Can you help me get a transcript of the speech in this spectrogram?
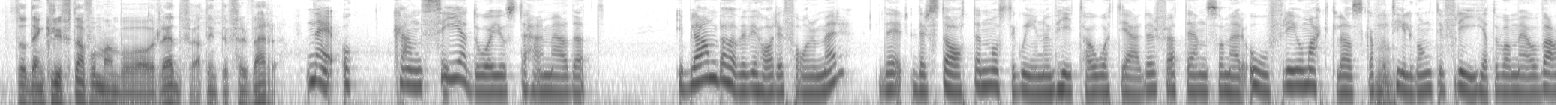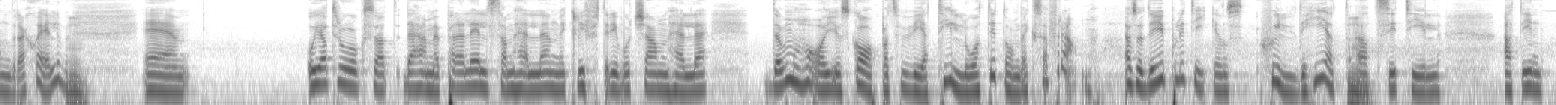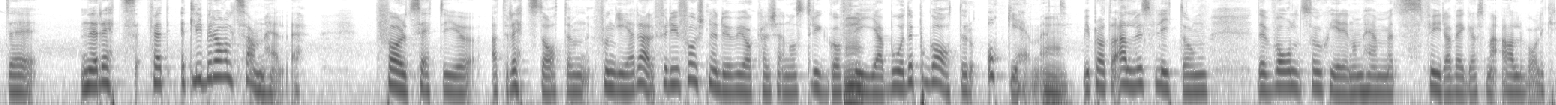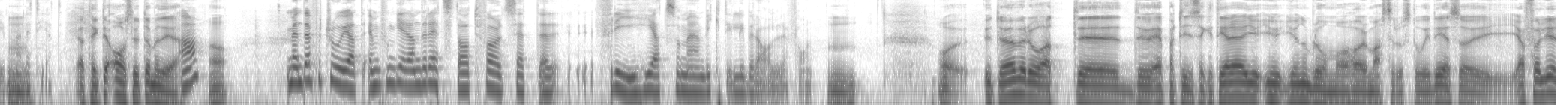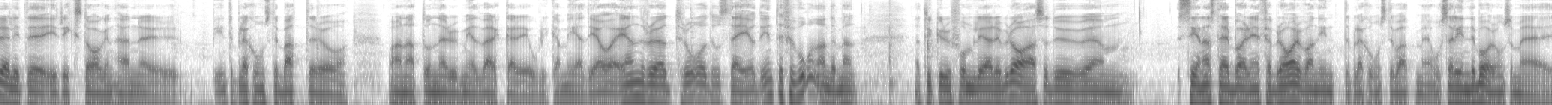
Så den klyftan får man vara rädd för att inte förvärra. Nej, och kan se då just det här med att ibland behöver vi ha reformer där, där, staten måste gå in och vidta åtgärder för att den som är ofri och maktlös ska få mm. tillgång till frihet och vara med och vandra själv. Mm. Eh, och jag tror också att det här med parallellsamhällen, med klyftor i vårt samhälle, de har ju skapats för vi har tillåtit dem växa fram. Alltså det är ju politikens skyldighet mm. att se till att inte... När rätts, för att ett liberalt samhälle förutsätter ju att rättsstaten fungerar. För det är först när du och jag kan känna oss trygga och mm. fria, mm. både på gator och i hemmet. Mm. Vi pratar alldeles för lite om det våld som sker inom hemmets fyra väggar som är allvarlig kriminalitet. Mm. Jag tänkte avsluta med det. Ja. ja. Men därför tror jag att en fungerande rättsstat förutsätter frihet som är en viktig liberal reform. Mm. Och utöver då att eh, du är partisekreterare Juno Blom och har massor att stå i det, så jag följer det lite i riksdagen här när interpellationsdebatter och, och annat och när du medverkar i olika media. Och en röd tråd hos dig, och det är inte förvånande men jag tycker du formulerar det bra. Alltså du, eh, senast här i början i februari var en interpellationsdebatt med Åsa Linderborg, hon som är...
